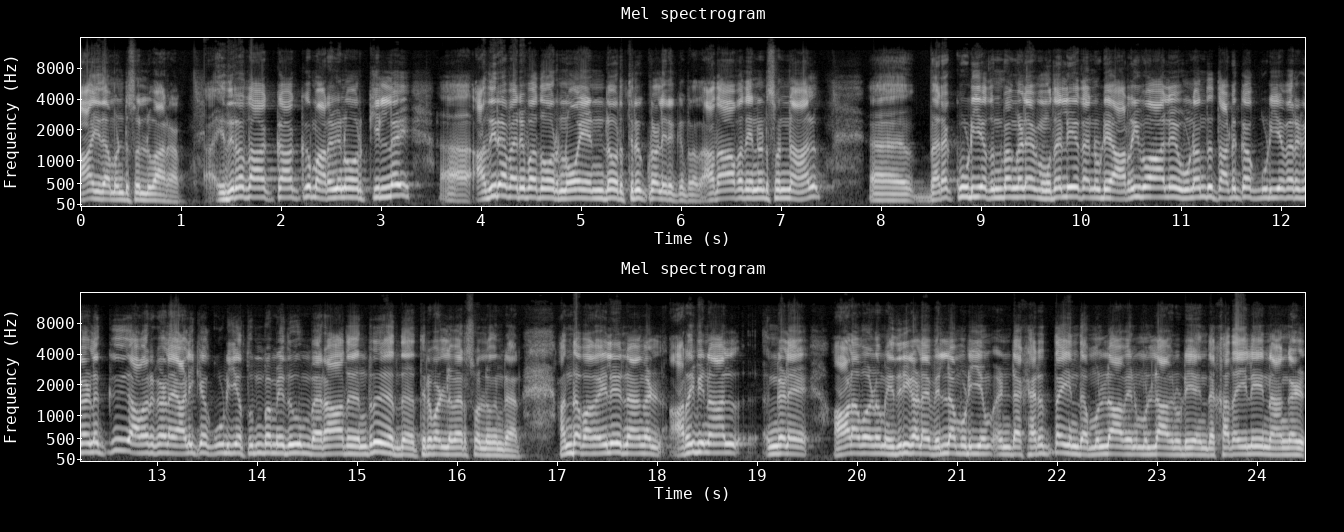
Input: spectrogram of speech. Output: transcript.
ஆயுதம் என்று சொல்லுவார்கள். எதிரதாக்காக்கும் அறிவினோர்க்கில்லை அஹ், அதிர வருவதோர் நோய் என்ற ஒரு திருக்குறள் இருக்கின்றது. அதாவது என்னென்னு சொன்னால் வரக்கூடிய துன்பங்களை முதலே தன்னுடைய அறிவாலே உணர்ந்து தடுக்கக்கூடியவர்களுக்கு அவர்களை அளிக்கக்கூடிய துன்பம் எதுவும் வராது என்று இந்த திருவள்ளுவர் சொல்லுகின்றார். அந்த வகையிலே நாங்கள் அறிவினால் எங்களை ஆள வேணும் எதிரிகளை வெல்ல முடியும் என்ற கருத்தை இந்த முல்லாவின் முல்லாவினுடைய இந்த கதையிலே நாங்கள்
